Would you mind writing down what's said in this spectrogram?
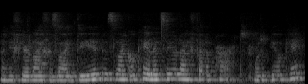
And if your life is ideal, it's like, okay, let's say your life fell apart. Would it be okay?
